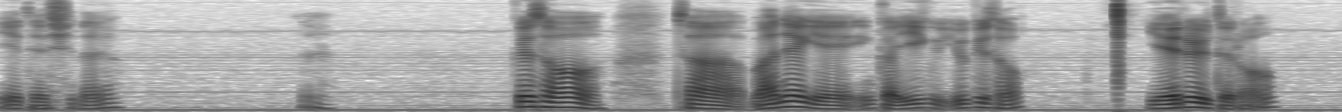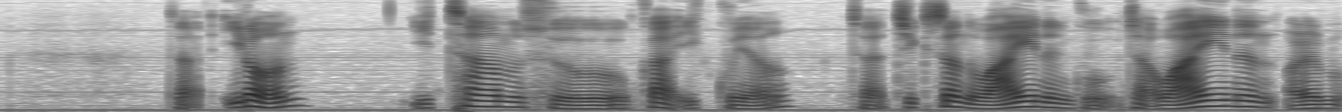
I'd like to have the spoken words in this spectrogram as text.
이해되시나요? 네. 그래서 자 만약에 그러니까 이, 여기서 예를 들어 자 이런 이차 함수가 있고요. 자 직선 y는 9. 자 y는 얼마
